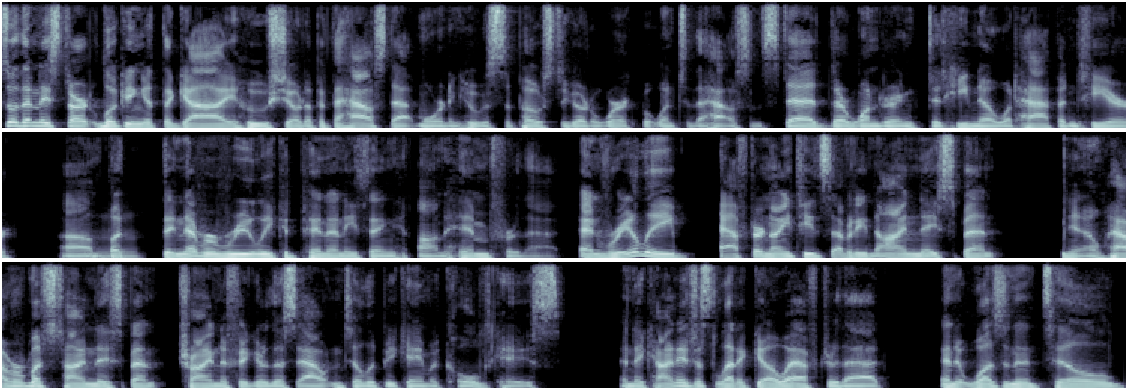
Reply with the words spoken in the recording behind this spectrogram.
So then they start looking at the guy who showed up at the house that morning, who was supposed to go to work but went to the house instead. They're wondering, did he know what happened here? Um, Mhm. But they never really could pin anything on him for that. And really, after 1979, they spent, you know, however much time they spent trying to figure this out until it became a cold case. And they kind of just let it go after that. And it wasn't until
